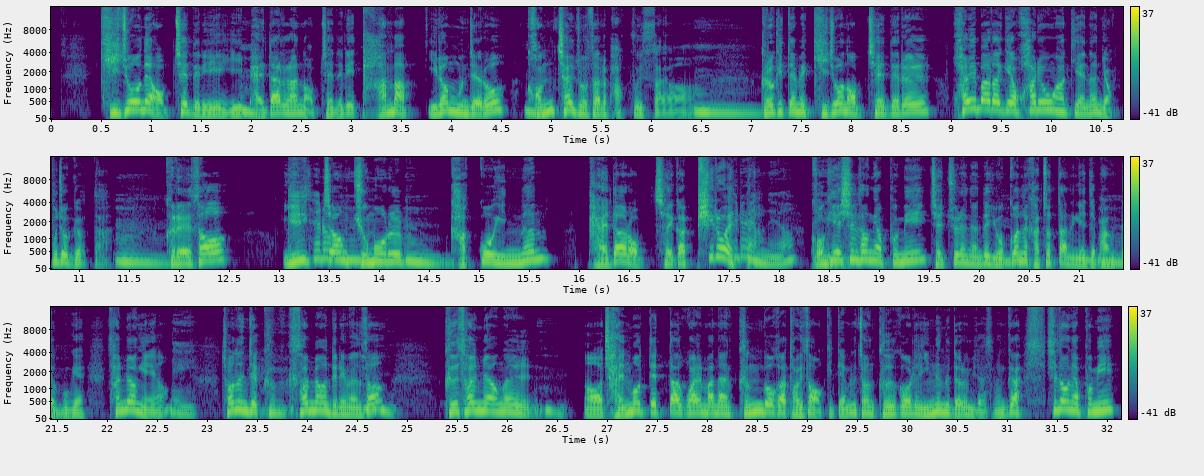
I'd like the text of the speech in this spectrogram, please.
기존의 업체들이 이 음. 배달을 하는 업체들이 담합 이런 문제로 음. 검찰 조사를 받고 있어요. 음. 그렇기 때문에 기존 업체들을 활발하게 활용하기에는 역부족이었다. 음. 그래서 일정 새로운- 규모를 음. 갖고 있는 배달 업체가 필요했다. 필요했네요. 거기에 네. 신성약품이 제출했는데 요건을 갖췄다는 게 이제 방역당국의 설명이에요. 네. 저는 이제 그 설명을 드리면서 음. 그 설명을 음. 어, 잘못됐다고 할 만한 근거가 더 이상 없기 때문에 저는 그거를 있는 그대로 믿었습니다. 그러니까 신성약품이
